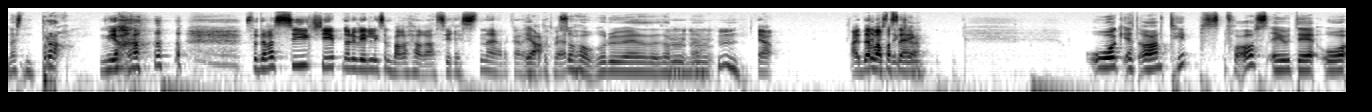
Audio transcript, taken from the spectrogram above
Nesten bra. Ja. så det var sykt kjipt når du vil liksom bare høre siristene eller hva det Ja, heter på så hører du eh, sånn Mm, mm. Mm. Ja. Nei, det, det var basseng. Og et annet tips fra oss er jo det å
